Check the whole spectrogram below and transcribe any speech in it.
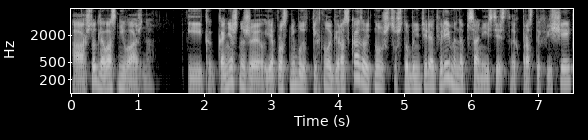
а что для вас не важно. И, конечно же, я просто не буду технологии рассказывать, но чтобы не терять время на написание естественных простых вещей,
